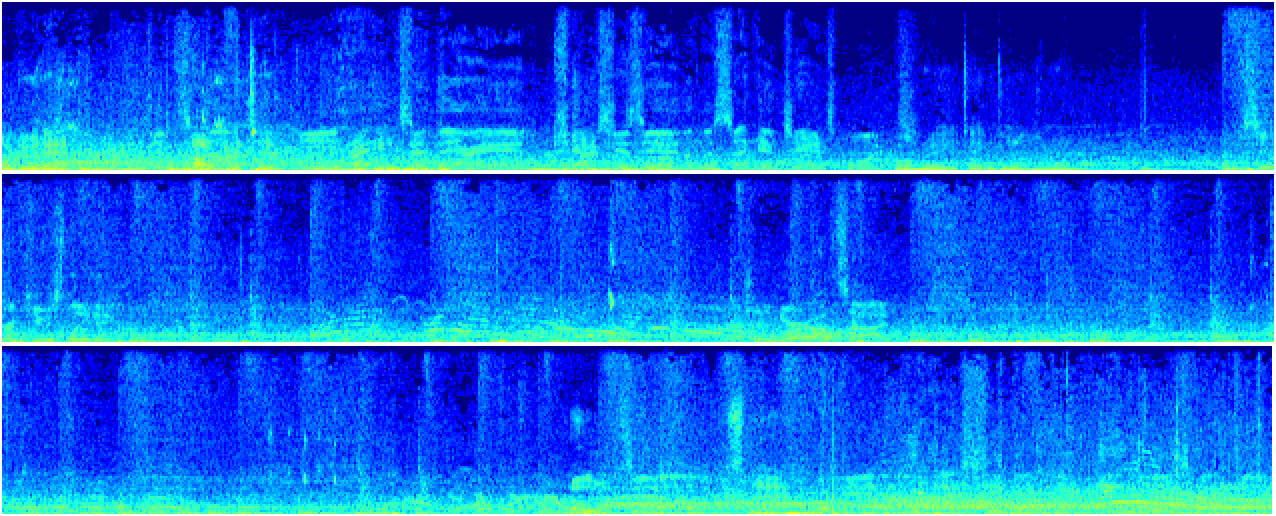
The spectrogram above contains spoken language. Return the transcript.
Oh, give me that. Oh, good tip. I in that. and cashes in on the second chance point. Come on, Ray. You taking too long, bro. Syracuse leading. Junior outside. Oh, snag. Yes, he got the English that time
